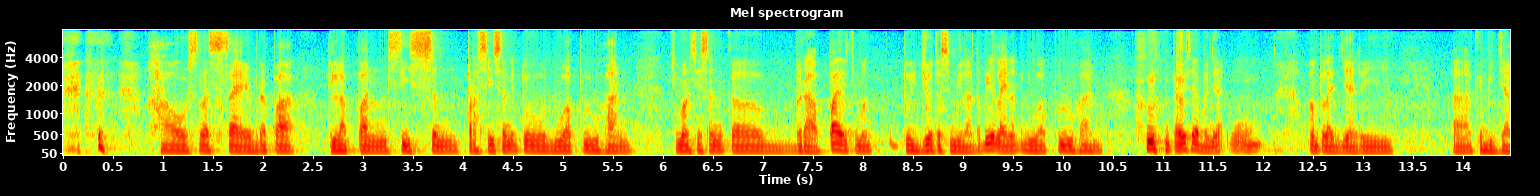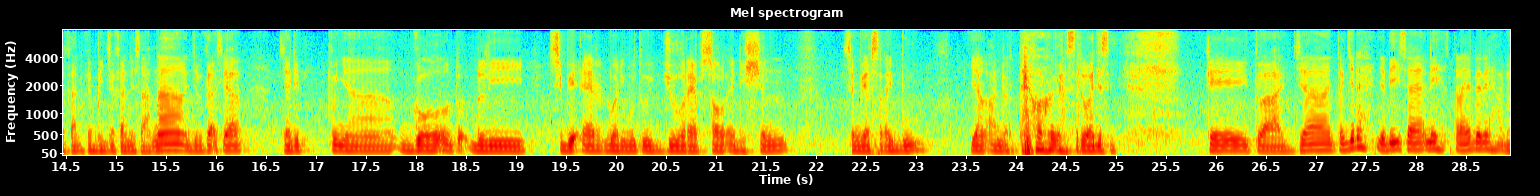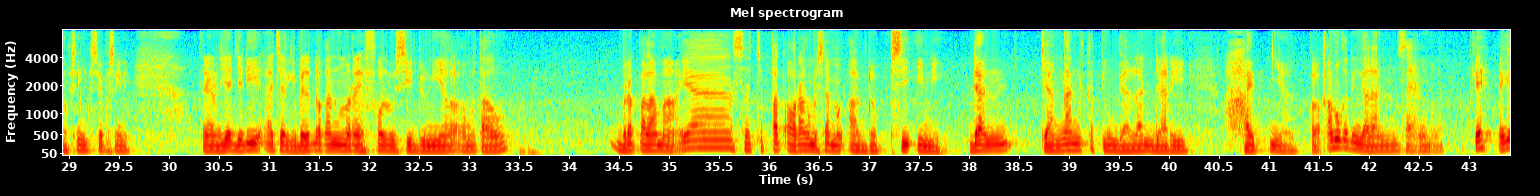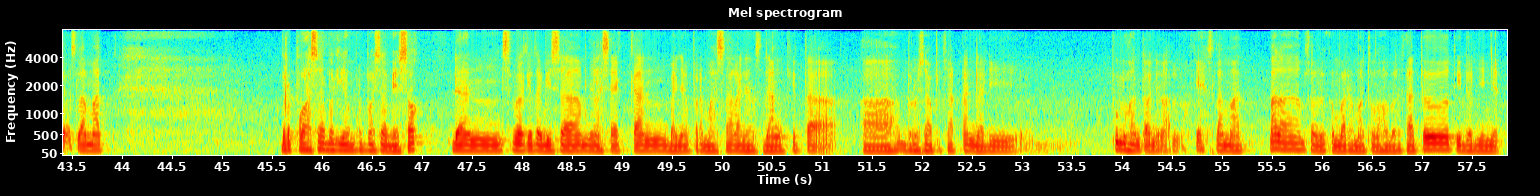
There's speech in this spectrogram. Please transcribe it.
House selesai berapa? 8 season per season itu 20-an cuma season ke berapa ya? Cuma 7 atau 9 tapi lainnya itu 20-an tapi saya banyak mempelajari uh, kebijakan-kebijakan di sana. Juga saya jadi punya goal untuk beli CBR 2007 Repsol Edition CBR 1000 yang Undertale agak seru aja sih. Oke itu aja. Itu aja deh. Jadi saya nih terakhir deh. Ada opsi saya ini terakhir aja. Jadi acara GBT itu akan merevolusi dunia kalau kamu tahu. Berapa lama? Ya secepat orang bisa mengadopsi ini. Dan jangan ketinggalan dari hype-nya kalau kamu ketinggalan sayang banget oke okay, thank you selamat berpuasa bagi yang berpuasa besok dan semoga kita bisa menyelesaikan banyak permasalahan yang sedang kita uh, berusaha pecahkan dari puluhan tahun yang lalu. Oke, selamat malam. Assalamualaikum warahmatullahi wabarakatuh. Tidur nyenyak.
